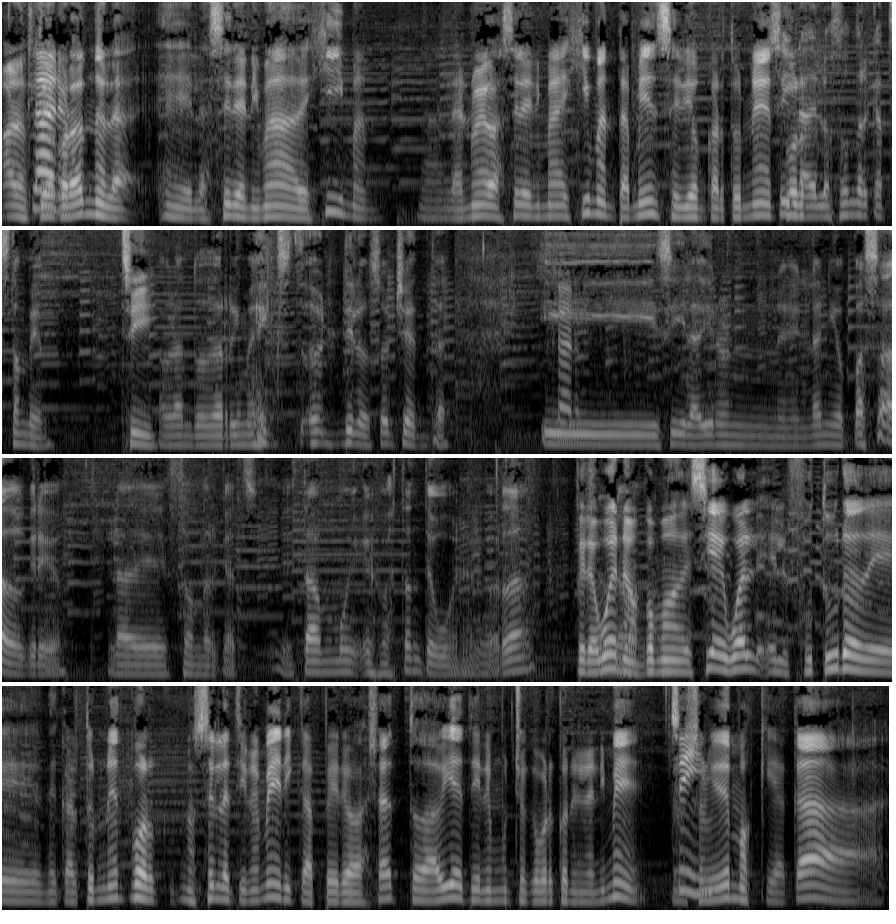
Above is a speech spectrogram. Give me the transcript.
Ahora Claro. estoy acordando la, eh, la serie animada de He-Man. La, nueva serie animada de He-Man también se dio en Cartoon Sí, Network. la de los Thundercats también, Sí. hablando de remakes de los 80. Y Claro. sí, la dieron el año pasado, creo, la de Thundercats. Está muy es bastante buena, la verdad. Pero bueno, como decía, igual el futuro de, de Cartoon Network, no sé en Latinoamérica, pero allá todavía tiene mucho que ver con el anime. No Sí. nos olvidemos que acá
